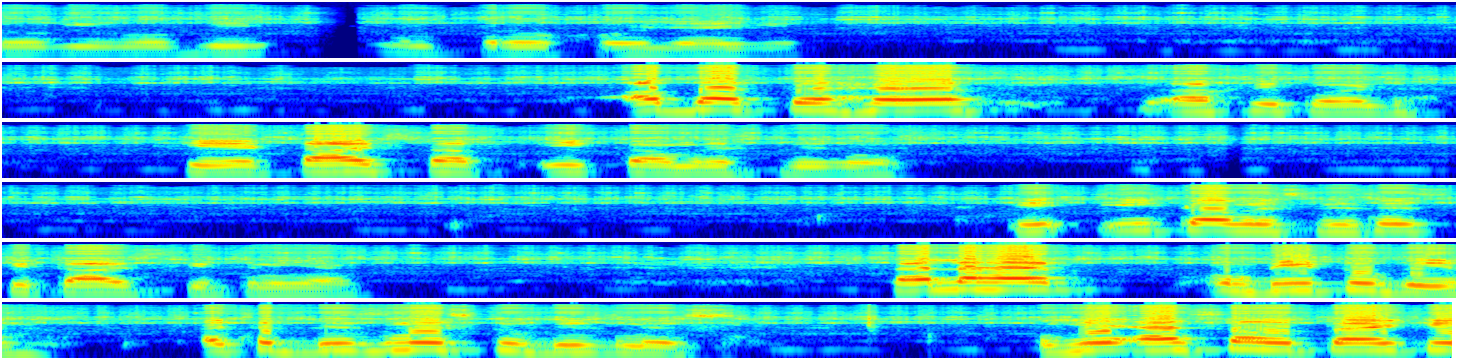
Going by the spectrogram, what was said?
होगी वो भी इम्प्रूव हो जाएगी। अब आता है आखिरी पॉइंट कि types of e commerce business कि ई कॉमर्स बिज़नेस की टाइप्स कितनी है? पहला है बी टू बी अच्छा बिज़नेस टू बिज़नेस ये ऐसा होता है कि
